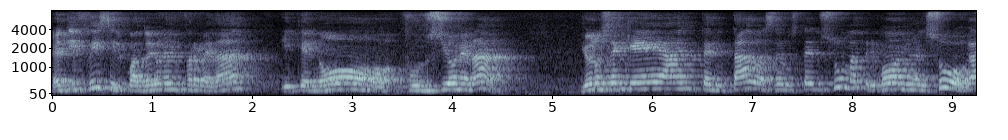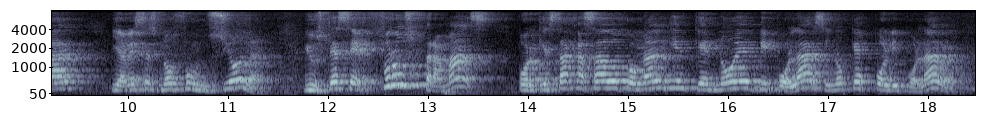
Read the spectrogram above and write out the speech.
Es difícil cuando hay una enfermedad y que no funcione nada. Yo no sé qué ha intentado hacer usted en su matrimonio, en su hogar, y a veces no funciona. Y usted se frustra más porque está casado con alguien que no es bipolar, sino que es polipolar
